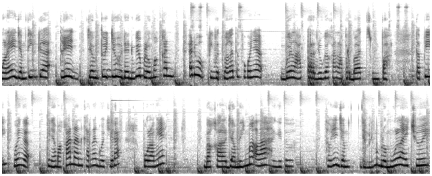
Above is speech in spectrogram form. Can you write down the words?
mulai jam 3 tuh jam 7 dan gue belum makan. Aduh ribet banget tuh. Pokoknya gue lapar juga kan lapar banget sumpah. Tapi gue nggak punya makanan karena gue kira pulangnya bakal jam 5 lah gitu. Taunya jam jam 5 belum mulai cuy.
